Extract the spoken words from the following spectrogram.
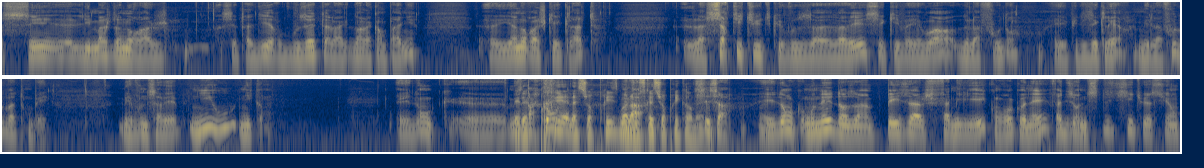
c'est l'image d'un orage. C'est-à-dire, vous êtes dans la campagne, euh, il y a un orage qui éclate, la certitude que vous avez, c'est qu'il va y avoir de la foudre et puis des éclairs, mais la foudre va tomber. Mais vous ne savez ni où ni quand. Et donc, euh, mais vous êtes prêt à la surprise, mais vous serez surpris quand même. C'est ça. Et donc, on est dans un paysage familier qu'on reconnaît, enfin, disons, une situation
